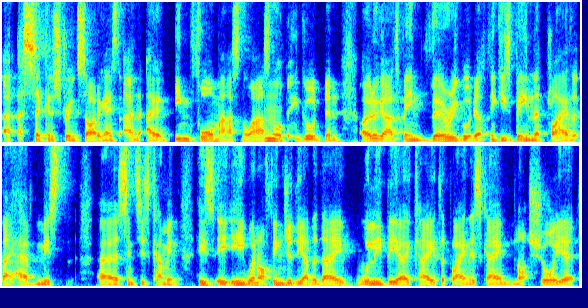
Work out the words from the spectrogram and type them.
a, a second string side against an a inform Arsenal. Arsenal mm. have been good, and Odegaard's been very good. I think he's been the player that they have missed uh, since he's come in. He's he, he, went off injured the other day. Will he be okay to play in this game? Not sure yet.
